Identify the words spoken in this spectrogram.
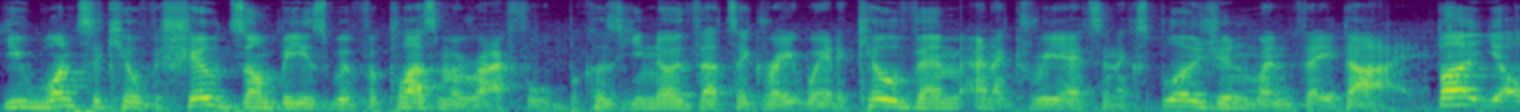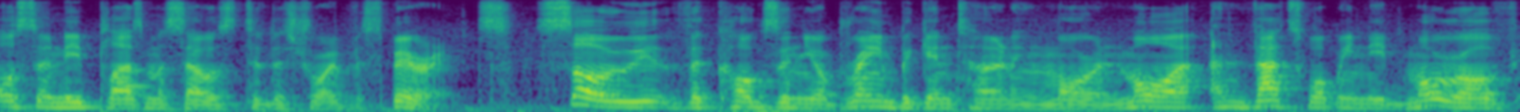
You want to kill the shield zombies with the plasma rifle because you know that's a great way to kill them and it creates an explosion when they die. But you also need plasma cells to destroy the spirits. So the cogs in your brain begin turning more and more and that's what we need more of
